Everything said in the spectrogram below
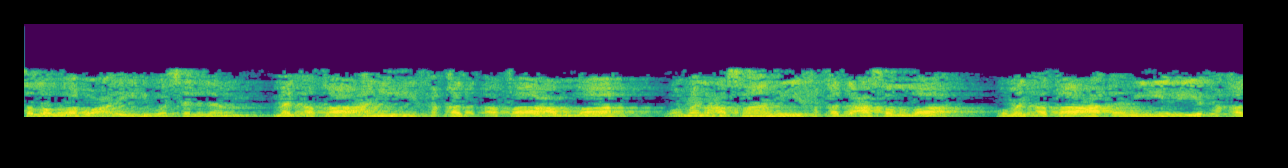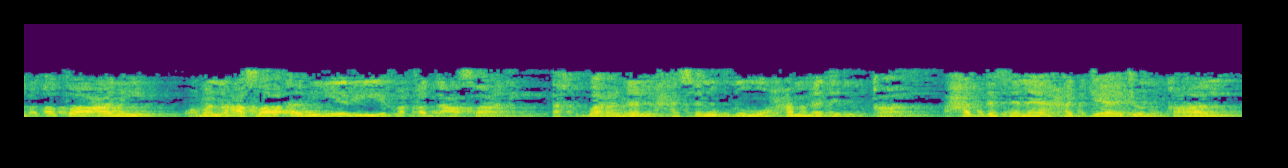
صلى الله عليه وسلم من أطاعني فقد أطاع الله ومن عصاني فقد عصى الله ومن أطاع أميري فقد أطاعني ومن عصى أميري فقد عصاني. أخبرنا الحسن بن محمد قال حدثنا حجاج قال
